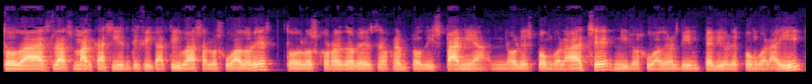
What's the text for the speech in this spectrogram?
todas las marcas identificativas a los jugadores. Todos los corredores, por ejemplo, de Hispania no les pongo la H, ni los jugadores de Imperio les pongo la I.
